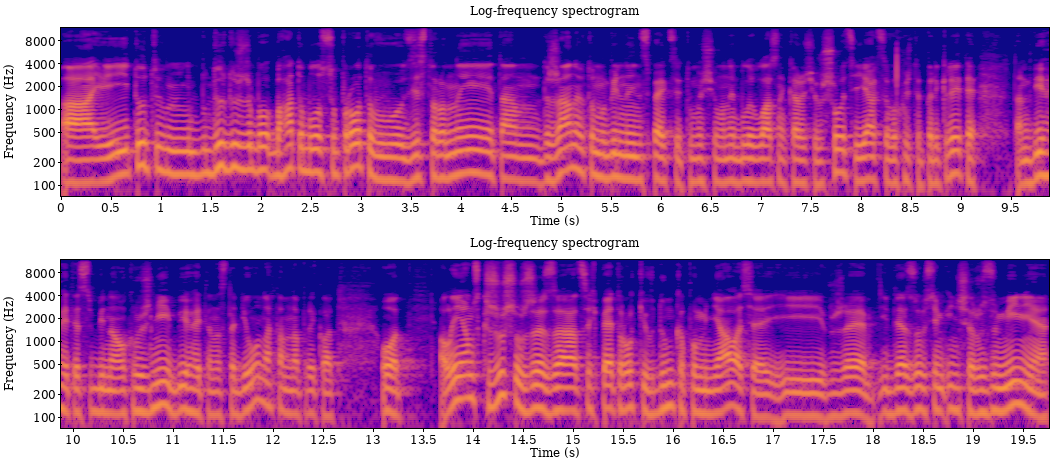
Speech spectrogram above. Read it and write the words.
А, і тут дуже дуже багато було супротиву зі сторони там державної автомобільної інспекції, тому що вони були, власне кажучи, в шоці. Як це ви хочете перекрити? Там бігайте собі на окружні, бігайте на стадіонах, там, наприклад. От. Але я вам скажу, що вже за цих 5 років думка помінялася і вже йде зовсім інше розуміння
